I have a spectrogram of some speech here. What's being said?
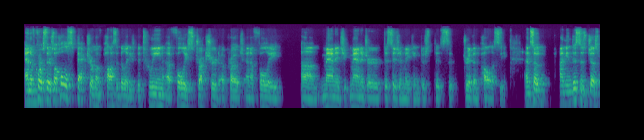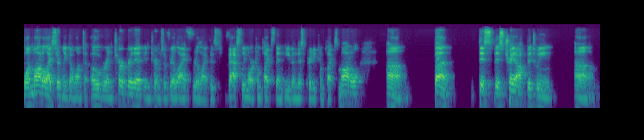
and of course, there's a whole spectrum of possibilities between a fully structured approach and a fully um, manage, manager decision-making driven policy. And so I mean, this is just one model. I certainly don't want to over-interpret it in terms of real life. Real life is vastly more complex than even this pretty complex model. Um, but this this trade-off between um,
